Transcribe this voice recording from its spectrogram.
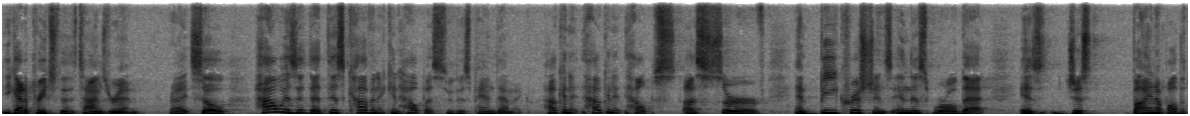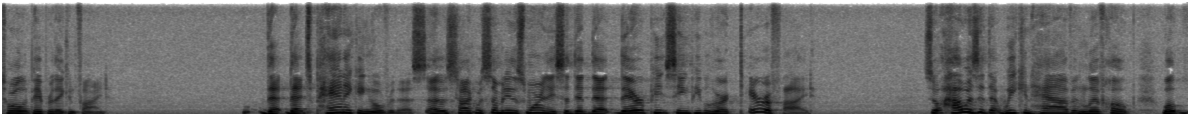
you got to preach to the times we're in, right? So, how is it that this covenant can help us through this pandemic? How can it, how can it help us serve and be Christians in this world that is just buying up all the toilet paper they can find? That, that's panicking over this. I was talking with somebody this morning. They said that, that they're seeing people who are terrified. So, how is it that we can have and live hope? Well,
